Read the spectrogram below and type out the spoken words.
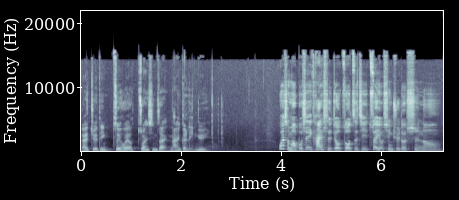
来决定最后要专心在哪一个领域。为什么不是一开始就做自己最有兴趣的事呢？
